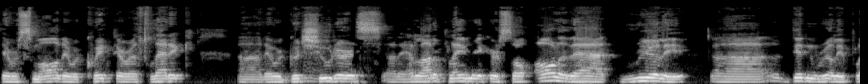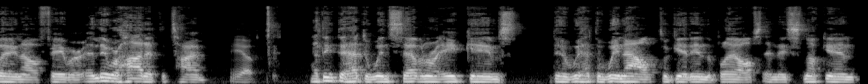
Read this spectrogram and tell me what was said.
they were small, they were quick, they were athletic, uh, they were good shooters. Uh, they had a lot of playmakers. So all of that really uh, didn't really play in our favor, and they were hot at the time. Yep. I think they had to win seven or eight games. They we had to win out to get in the playoffs, and they snuck in,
